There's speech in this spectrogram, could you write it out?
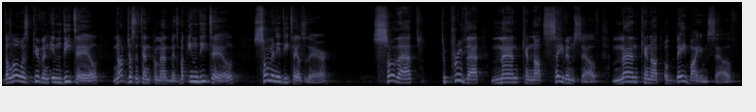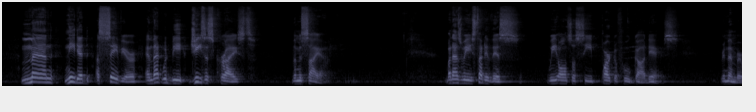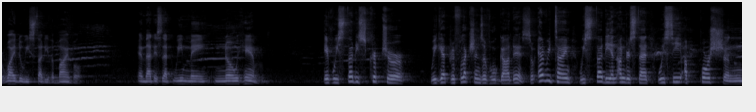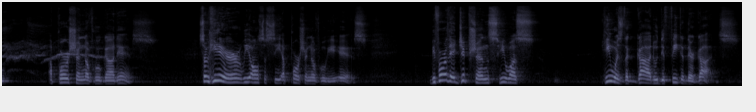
The law was given in detail, not just the Ten Commandments, but in detail, so many details there, so that to prove that man cannot save himself, man cannot obey by himself, man needed a Savior, and that would be Jesus Christ, the Messiah. But as we study this, we also see part of who God is. Remember, why do we study the Bible? and that is that we may know Him. If we study Scripture, we get reflections of who God is. So every time we study and understand, we see a portion, a portion of who God is. So here we also see a portion of who He is. Before the Egyptians, He was he was the God who defeated their gods.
